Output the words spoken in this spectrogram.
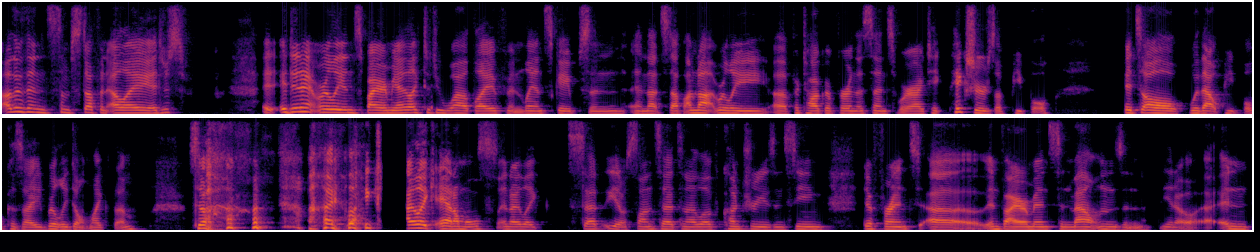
other than some stuff in LA, it just it, it didn't really inspire me. I like to do wildlife and landscapes and and that stuff. I'm not really a photographer in the sense where I take pictures of people. It's all without people because I really don't like them. So I like I like animals and I like set you know sunsets and I love countries and seeing different uh, environments and mountains and you know and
